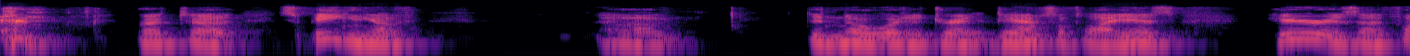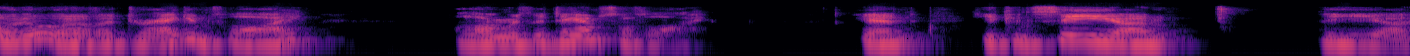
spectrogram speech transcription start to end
but uh, speaking of, uh, didn't know what a damselfly is, here is a photo of a dragonfly along with the damselfly. And you can see um, the uh,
